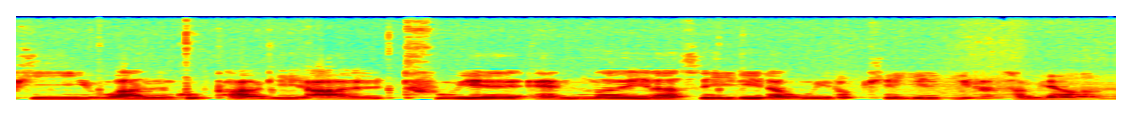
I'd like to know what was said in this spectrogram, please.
B1 곱하기 R2의 N-1이라고 이렇게 얘기를 하면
